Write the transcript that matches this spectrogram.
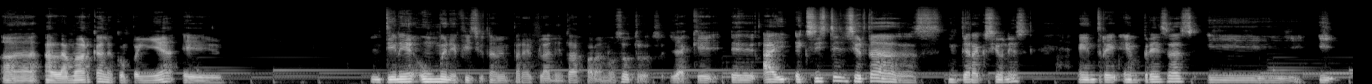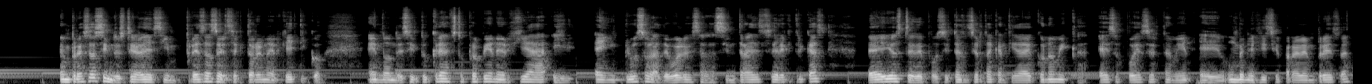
a, la marca, a la compañía, eh, tiene un beneficio también para el planeta, para nosotros, ya que eh, hay, existen ciertas interacciones entre empresas y, empresas industriales y empresas del sector energético, en donde si tú creas tu propia energía e incluso la devuelves a las centrales eléctricas, ellos te depositan cierta cantidad económica. Eso puede ser también eh, un beneficio para la empresa,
